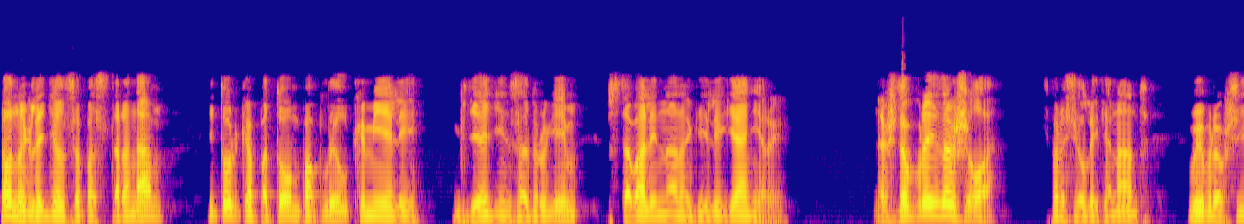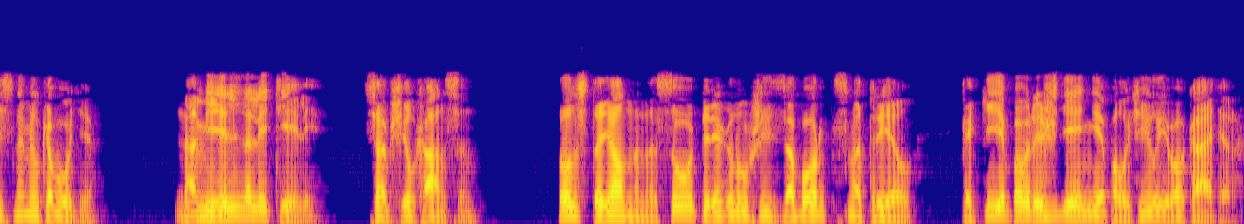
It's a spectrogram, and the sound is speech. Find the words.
Он огляделся по сторонам и только потом поплыл к мели, где один за другим вставали на ноги легионеры. — А что произошло? — спросил лейтенант, выбравшись на мелководье. — На мель налетели, — сообщил Хансен. Он стоял на носу, перегнувшись за борт, смотрел, какие повреждения получил его катер.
